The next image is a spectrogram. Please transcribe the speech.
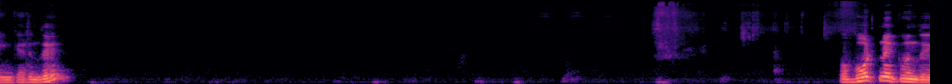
இங்கிருந்து இப்போ போட் நெக் வந்து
